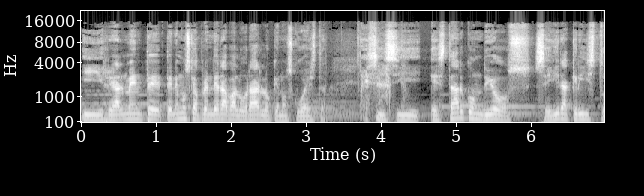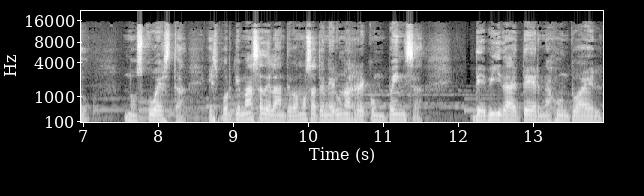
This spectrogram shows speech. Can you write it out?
Y realmente tenemos que aprender a valorar lo que nos cuesta. Y si estar con Dios, seguir a Cristo, nos cuesta, es porque más adelante vamos a tener una recompensa de vida eterna junto a Él,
